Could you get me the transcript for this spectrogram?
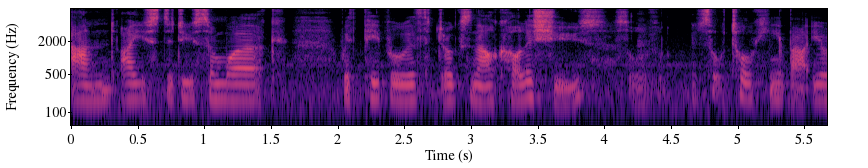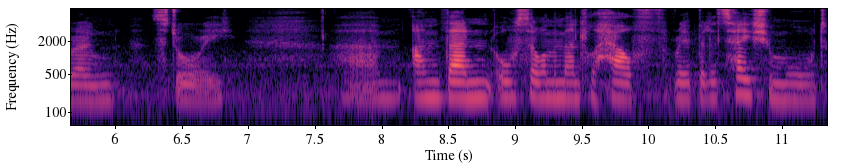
and I used to do some work with people with drugs and alcohol issues, sort of, sort of talking about your own story. Um, and then also on the mental health rehabilitation ward.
